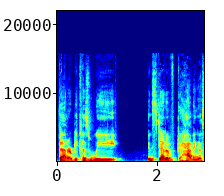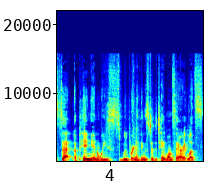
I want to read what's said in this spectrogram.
better because we, instead of having a set opinion, we we bring things to the table and say, all right, let's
